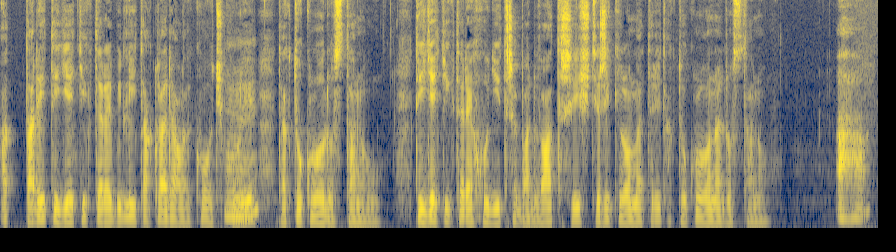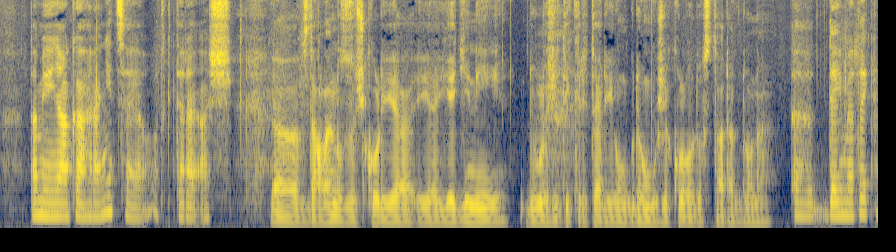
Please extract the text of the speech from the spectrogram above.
a tady ty děti, které bydlí takhle daleko od školy, mm. tak to kolo dostanou. Ty děti, které chodí třeba 2, 3, 4 kilometry, tak to kolo nedostanou. Aha. Tam je nějaká hranice, jo, od které až... Eh, vzdálenost do školy je, je jediný důležitý kritérium, kdo může kolo dostat a kdo ne. Eh, dejme teď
